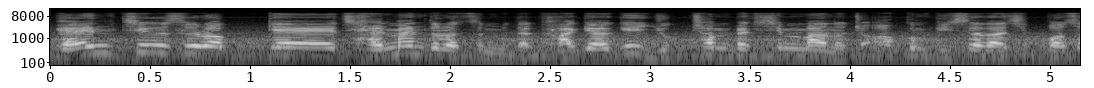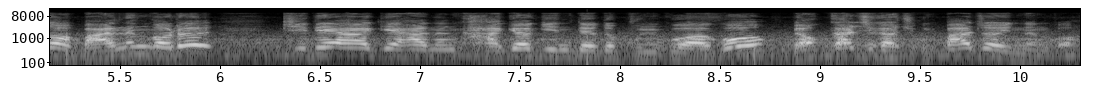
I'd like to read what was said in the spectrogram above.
벤츠스럽게 잘 만들었습니다. 가격이 6,110만 원 조금 비싸다 싶어서 많은 거를 기대하게 하는 가격인데도 불구하고 몇 가지가 조금 빠져 있는 거.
